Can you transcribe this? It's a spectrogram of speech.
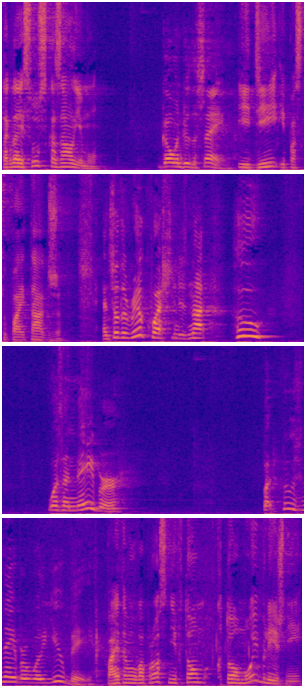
Тогда Иисус сказал ему, Go and do the same. иди и поступай так же. And so the real question is not who was a neighbor but whose neighbor will you be? Поэтому вопрос не в том, кто мой ближний,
